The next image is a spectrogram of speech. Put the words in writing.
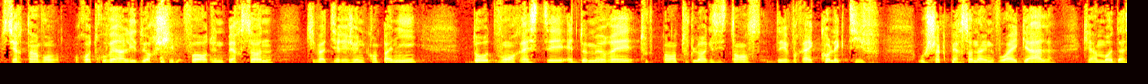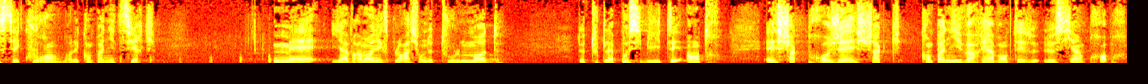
certains vont retrouver un leadership fort d'une personne qui va diriger une compagnie, d'autres vont rester et demeurer pendant toute leur existence des vrais collectifs où chaque personne a une voix égale, qui est un mode assez courant dans les compagnies de cirque. Mais il y a vraiment une exploration de tout le mode, de toute la possibilité entre. Et chaque projet, chaque compagnie va réinventer le sien propre.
